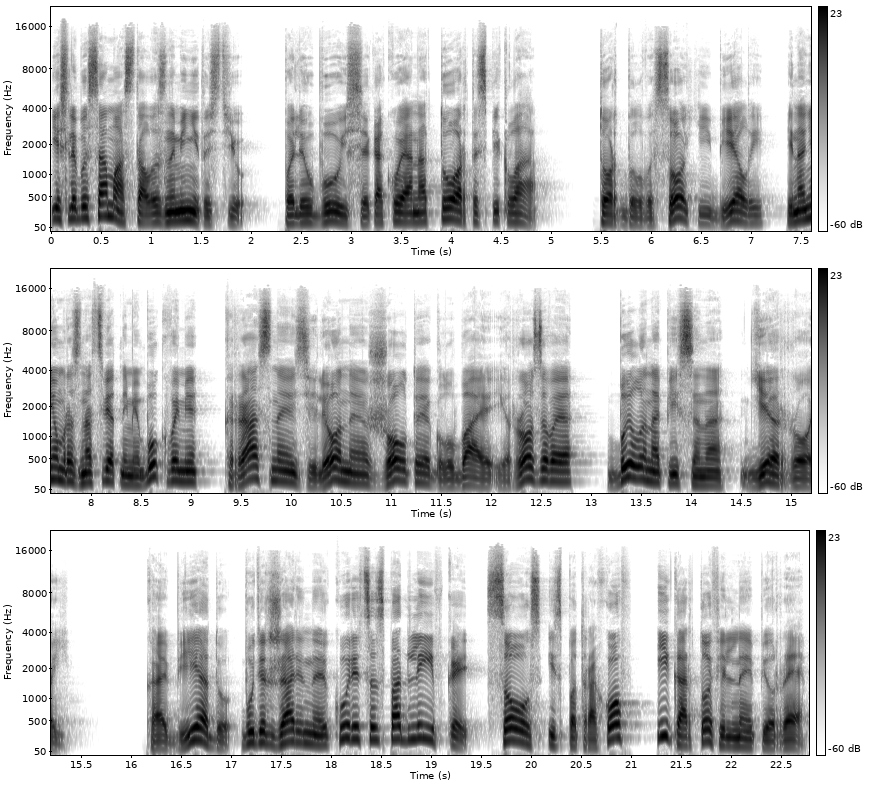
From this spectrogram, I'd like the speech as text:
если бы сама стала знаменитостью. Полюбуйся, какой она торт испекла. Торт был высокий, белый, и на нем разноцветными буквами красная, зеленая, желтая, голубая и розовая было написано «Герой». К обеду будет жареная курица с подливкой, соус из потрохов и картофельное пюре.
